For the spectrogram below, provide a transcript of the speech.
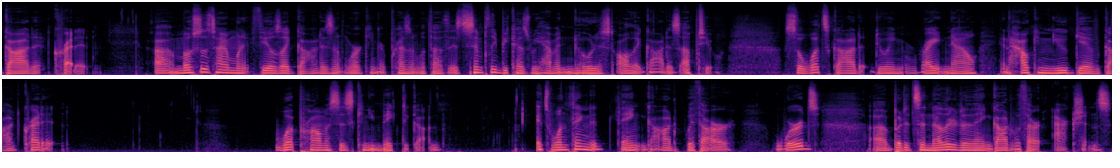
God credit? Uh, most of the time, when it feels like God isn't working or present with us, it's simply because we haven't noticed all that God is up to. So, what's God doing right now, and how can you give God credit? What promises can you make to God? It's one thing to thank God with our words, uh, but it's another to thank God with our actions.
